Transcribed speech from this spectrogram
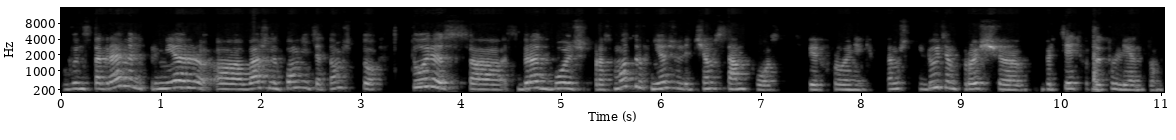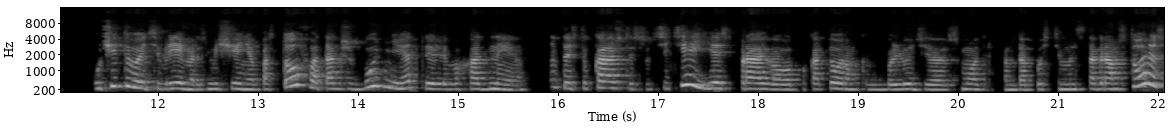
в Инстаграме, например, а, важно помнить о том, что сторис а, собирает больше просмотров, нежели чем сам пост теперь в хронике, потому что людям проще вертеть вот эту ленту. Учитывайте время размещения постов, а также будни это или выходные. Ну, то есть у каждой соцсети есть правила, по которым как бы люди смотрят, там, допустим, Instagram Stories.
